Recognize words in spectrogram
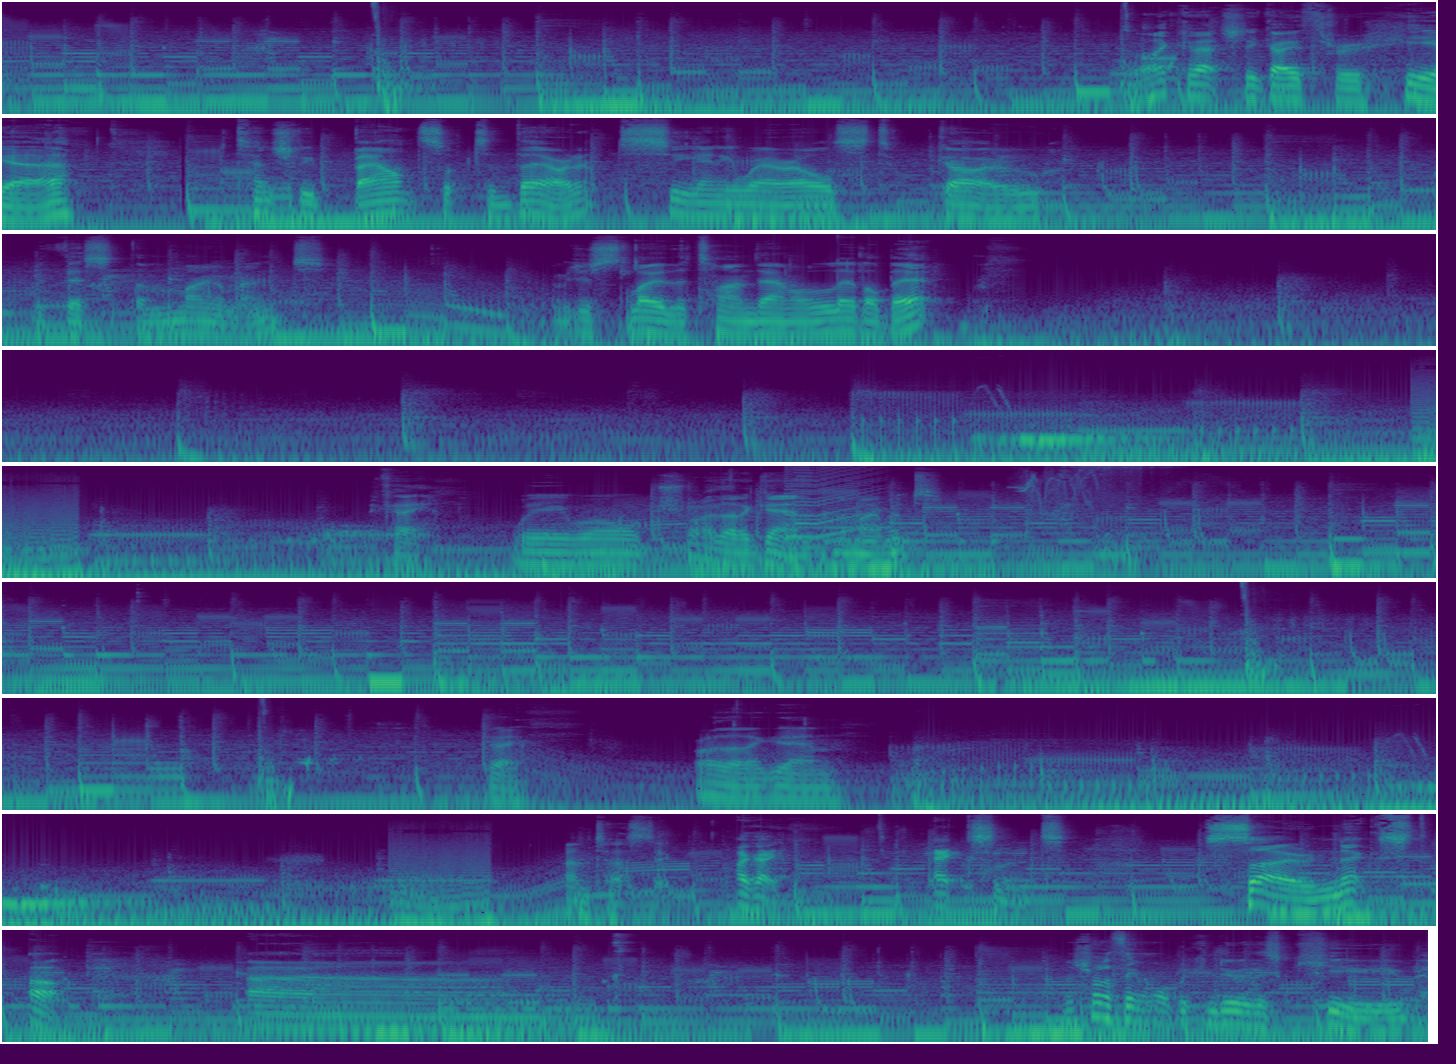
So I could actually go through here potentially bounce up to there. I don't see anywhere else to go with this at the moment. Let me just slow the time down a little bit. We will try that again in a moment. Okay, try that again. Fantastic. Okay, excellent. So, next up. Um, I'm trying to think what we can do with this cube.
